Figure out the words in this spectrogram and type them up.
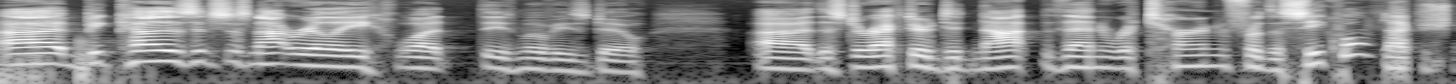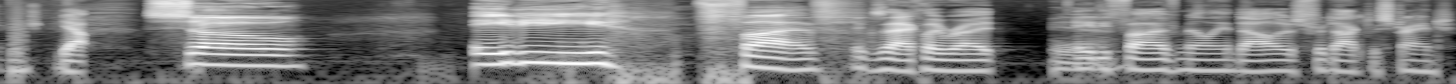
uh, because it's just not really what these movies do. Uh, this director did not then return for the sequel. Doctor Strange. Yep. So, 85. Exactly right. Yeah. $85 million for Doctor Strange.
